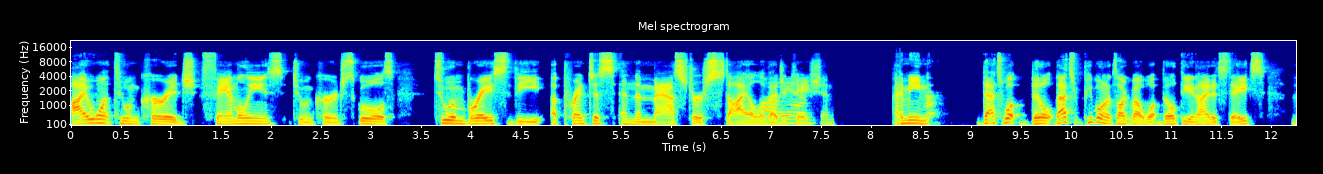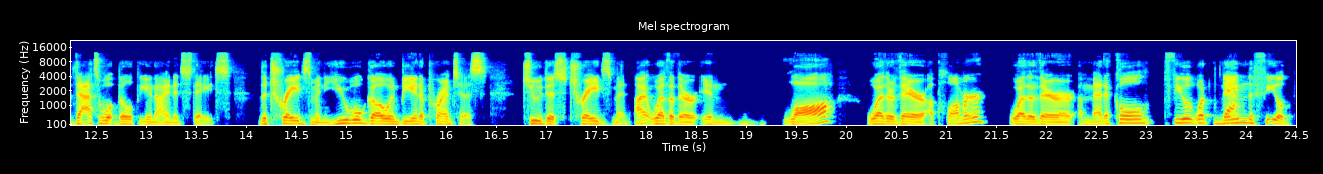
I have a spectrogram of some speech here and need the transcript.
i want to encourage families to encourage schools to embrace the apprentice and the master style of oh, education. Yeah. I mean, that's what built that's people want to talk about what built the United States. That's what built the United States. The tradesman, you will go and be an apprentice to this tradesman, I, whether they're in law, whether they're a plumber, whether they're a medical field, what name yeah. the field.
